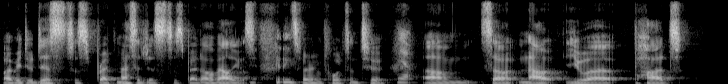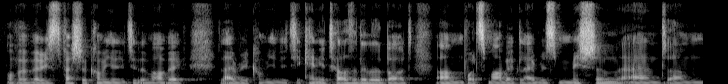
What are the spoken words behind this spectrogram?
why we do this to spread messages, to spread our values. it's very important too. Yeah. Um, so now you are part of a very special community, the Mahrberg Library community. Can you tell us a little about um, what's Mahrberg Library's mission and um,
